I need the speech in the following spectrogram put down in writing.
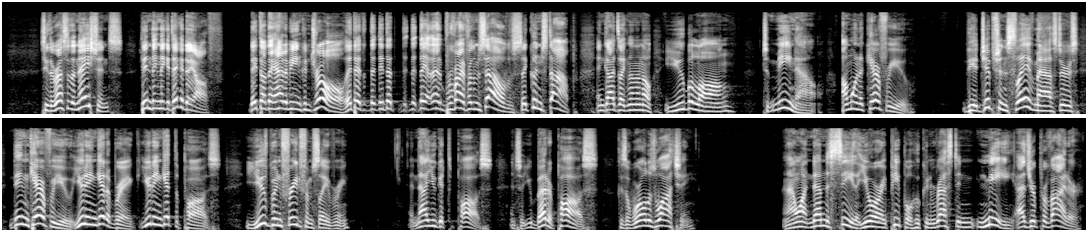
See, the rest of the nations didn't think they could take a day off. They thought they had to be in control. They, they, they, they, had to provide for themselves. They couldn't stop. And God's like, no, no, no. You belong to me now. I'm going to care for you. The Egyptian slave masters didn't care for you. You didn't get a break. You didn't get the pause. You've been freed from slavery, and now you get to pause. And so you better pause because the world is watching. And I want them to see that you are a people who can rest in me as your provider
